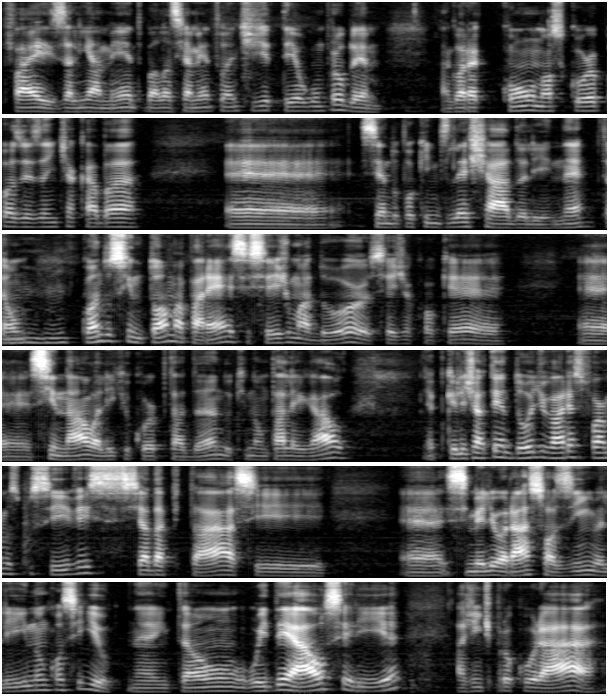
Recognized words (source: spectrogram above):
faz alinhamento, balanceamento antes de ter algum problema. Agora, com o nosso corpo, às vezes a gente acaba é, sendo um pouquinho desleixado ali, né? Então, uhum. quando o sintoma aparece, seja uma dor, seja qualquer é, sinal ali que o corpo está dando que não está legal, é porque ele já tentou de várias formas possíveis se adaptar, se, é, se melhorar sozinho ali e não conseguiu. Né? Então, o ideal seria a gente procurar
